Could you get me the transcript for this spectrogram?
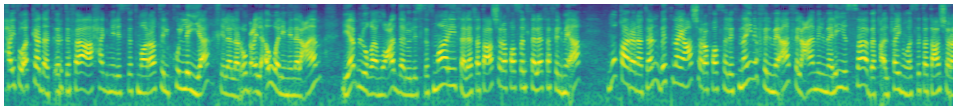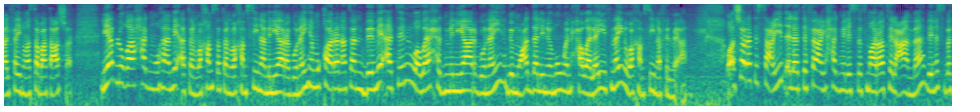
حيث أكدت ارتفاع حجم الاستثمارات الكلية خلال الربع الأول من العام ليبلغ معدل الاستثمار 13.3% مقارنة ب 12.2% في العام المالي السابق 2016-2017 ليبلغ حجمها 155 مليار جنيه مقارنة ب 101 مليار جنيه بمعدل نمو حوالي 52% وأشارت السعيد إلى ارتفاع حجم الاستثمارات العامة بنسبة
